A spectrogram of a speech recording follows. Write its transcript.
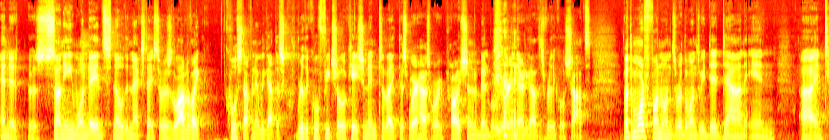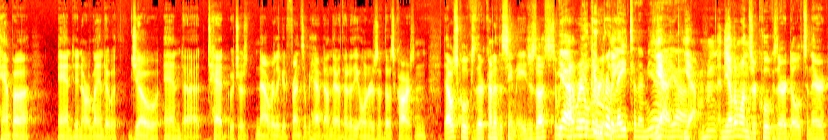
and it was sunny one day and snowed the next day. So there was a lot of like cool stuff in it. We got this really cool feature location into like this warehouse where we probably shouldn't have been, but we were in there to got this really cool shots. But the more fun ones were the ones we did down in uh, in Tampa and in Orlando with Joe and uh, Ted, which are now really good friends that we have down there that are the owners of those cars, and that was cool because they're kind of the same age as us, so we Yeah, kind of were able to relate. relate to them. Yeah, yeah, yeah. yeah. mhm. And the other ones are cool because they're adults and they're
